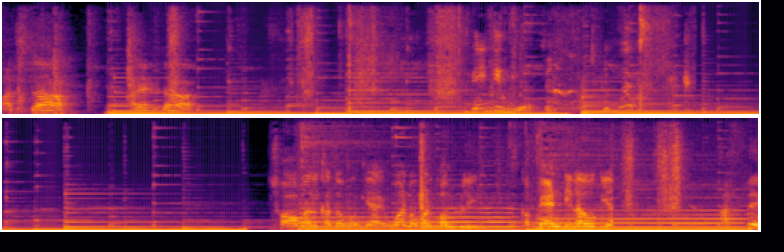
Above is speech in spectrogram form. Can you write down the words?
পাঁচটা আর একটা छ ओवर खत्म हो गया है वन ओवर कंप्लीट इसका पैन ढीला हो गया। आस्ते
